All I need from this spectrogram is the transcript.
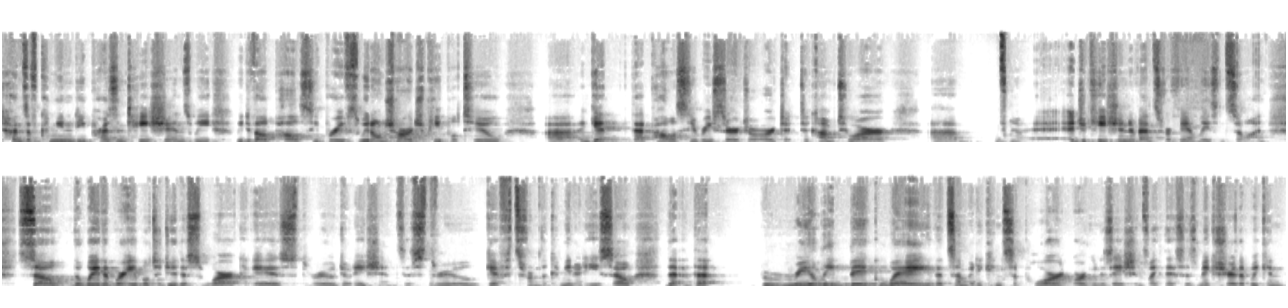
tons of community presentations. We we develop policy briefs. We don't charge people to uh, get that policy research or, or to, to, come to our um, you know, education events for families and so on. So the way that we're able to do this work is through donations, is through gifts from the community. So the the really big way that somebody can support organizations like this is make sure that we can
